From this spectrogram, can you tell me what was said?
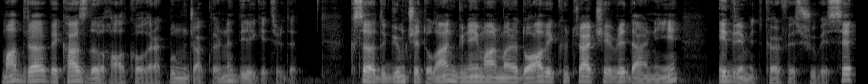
Madra ve Kaz Dağı halkı olarak bulunacaklarını dile getirdi. Kısa adı Gümçet olan Güney Marmara Doğal ve Kültürel Çevre Derneği Edremit Körfez Şubesi,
